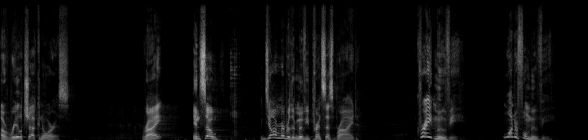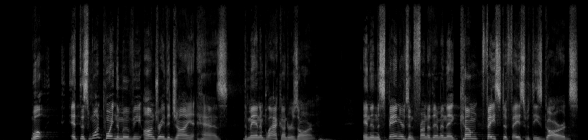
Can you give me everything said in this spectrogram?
A real Chuck Norris, right? And so, do y'all remember the movie Princess Bride? Great movie. Wonderful movie. Well, at this one point in the movie, Andre the Giant has the man in black under his arm. And then the Spaniards in front of them, and they come face to face with these guards.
